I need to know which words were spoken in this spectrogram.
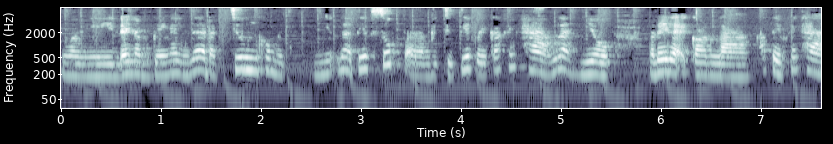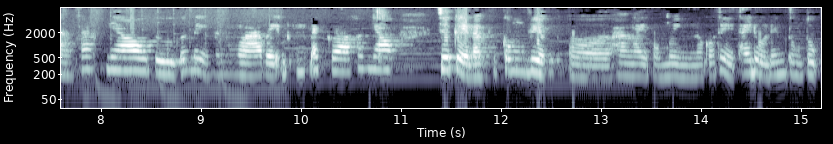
Bởi đây là một cái ngành rất là đặc trưng không phải những là tiếp xúc và làm việc trực tiếp với các khách hàng rất là nhiều. Và đây lại còn là các tệp khách hàng khác nhau từ các nền văn hóa về background khác nhau. Chưa kể là cái công việc uh, hàng ngày của mình nó có thể thay đổi lên tùng tục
